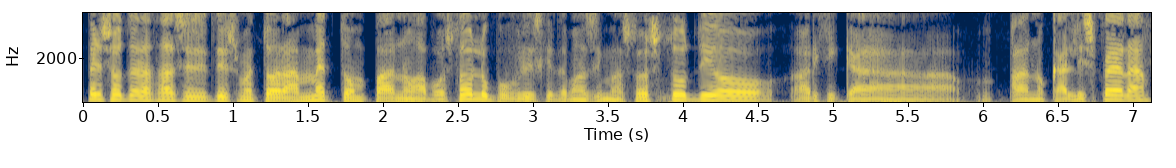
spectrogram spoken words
Περισσότερα θα συζητήσουμε τώρα με τον Πάνο Αποστόλου που βρίσκεται μαζί μας στο στούντιο. Αρχικά Πάνο καλησπέρα.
